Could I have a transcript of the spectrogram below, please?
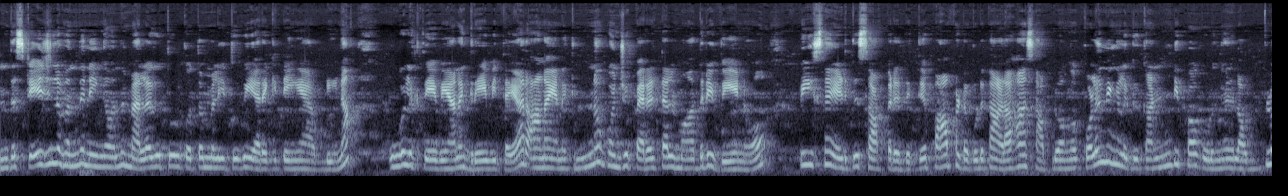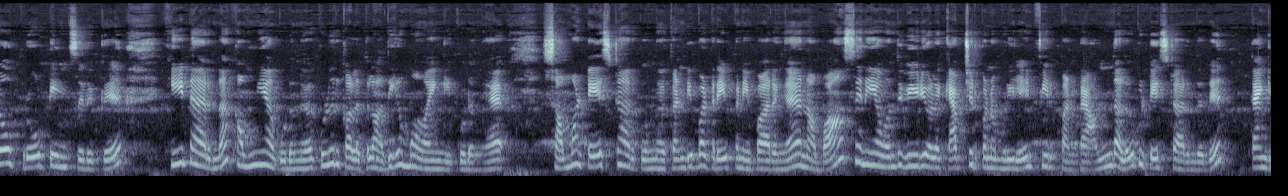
இந்த ஸ்டேஜில் வந்து நீங்கள் வந்து மிளகுத்தூள் கொத்தமல்லி தூவி இறக்கிட்டீங்க அப்படின்னா உங்களுக்கு தேவையான கிரேவி தயார். ஆனால் எனக்கு இன்னும் கொஞ்சம் பெரட்டல் மாதிரி வேணும். பீஸாக எடுத்து சாப்பிட்றதுக்கு பாப்பட்டை கொடுத்து அழகாக சாப்பிடுவாங்க. குழந்தைங்களுக்கு கண்டிப்பாக கொடுங்க. இதில் அவ்வளோ ப்ரோட்டீன்ஸ் இருக்குது ஹீட்டாக இருந்தால் கம்மியாக கொடுங்க. குளிர்காலத்தில் அதிகமாக வாங்கி கொடுங்க. செம்ம டேஸ்ட்டாக இருக்குங்க. கண்டிப்பாக ட்ரை ட்ரை பண்ணி பாருங்கள் நான் வாசனையை வந்து வீடியோவில் கேப்சர் பண்ண முடியலேன்னு ஃபீல் பண்ணுறேன் அந்த அளவுக்கு டேஸ்ட்டாக இருந்தது. தேங்க்யூ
